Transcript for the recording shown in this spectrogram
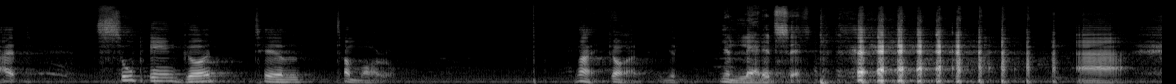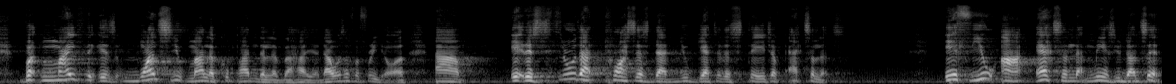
I, soup ain't good till tomorrow. My God, you, you let it sit. but my thing is, once you, that wasn't for free, y'all. Um, it is through that process that you get to the stage of excellence. If you are excellent, that means you've done it.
